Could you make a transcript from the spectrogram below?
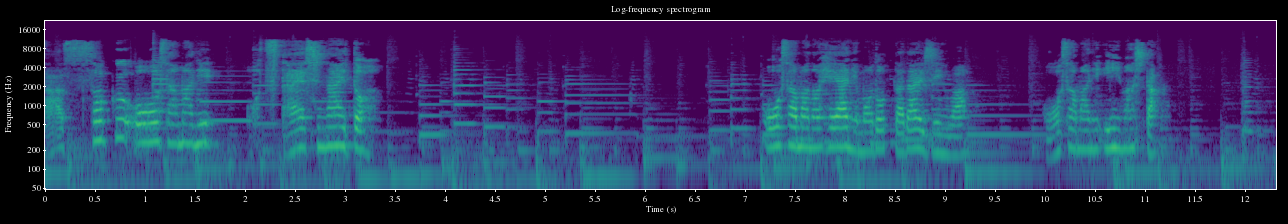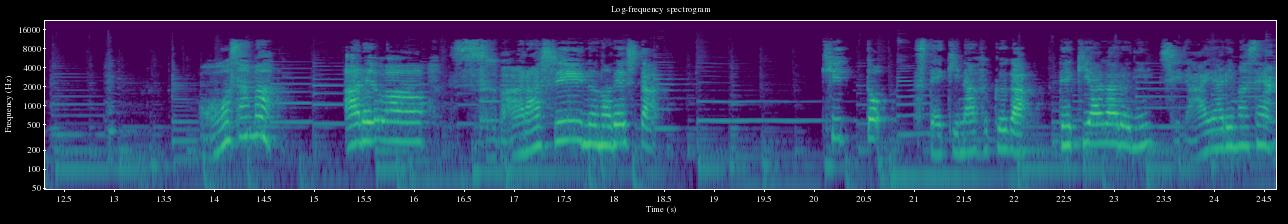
早速王様にお伝えしないと。王様の部屋に戻った大臣は王様に言いました。王様あれは素晴らしい布でした。きっと素敵な服が出来上がるに違いありません。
